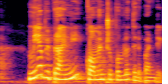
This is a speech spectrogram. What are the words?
మీ అభిప్రాయాన్ని కామెంట్ రూపంలో తెలపండి.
